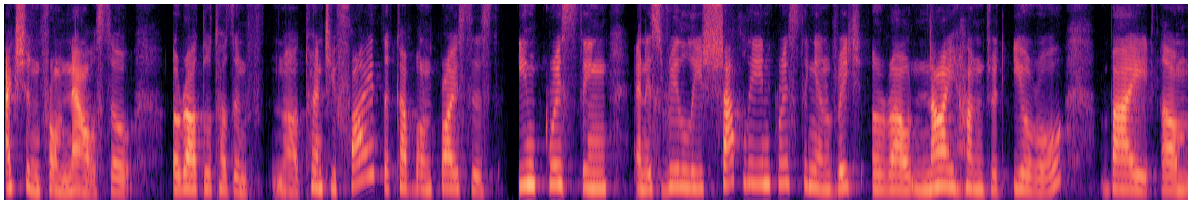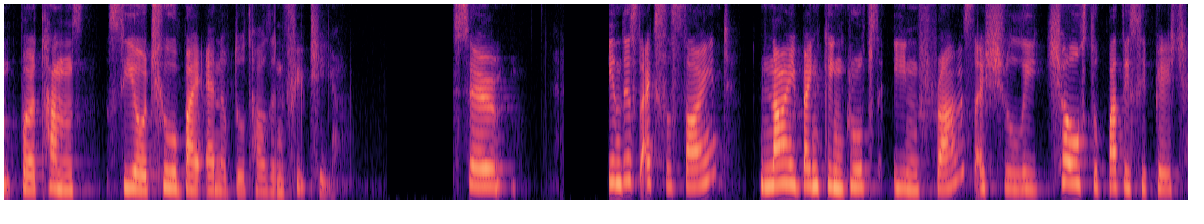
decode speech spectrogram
action from now. So around 2025, the carbon price is increasing and it's really sharply increasing and reach around 900 euro by um, per ton CO2 by end of 2050. So in this exercise, nine banking groups in France actually chose to participate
